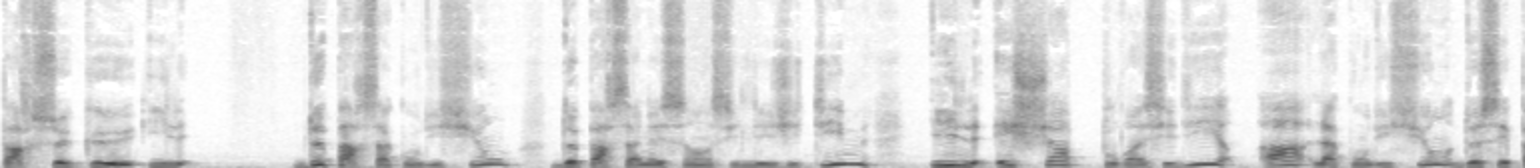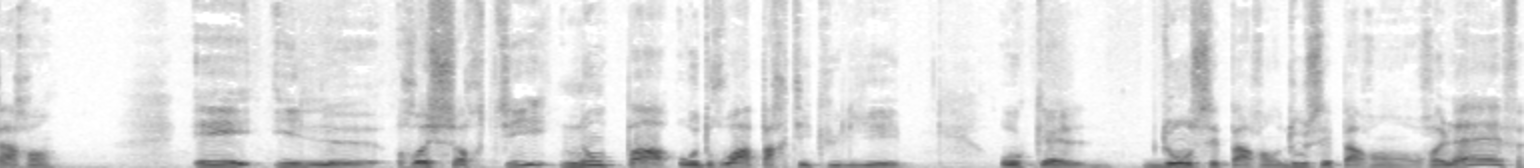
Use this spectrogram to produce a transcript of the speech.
parce que il, de par sa condition, de par sa naissance illégitime, il échappe, pour ainsi dire, à la condition de ses parents. Et il ressortit non pas au droit particulier auquel dont ses parents, d'où ses parents relèvent,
